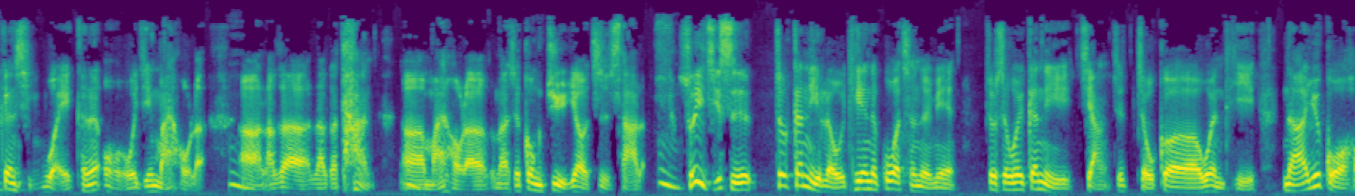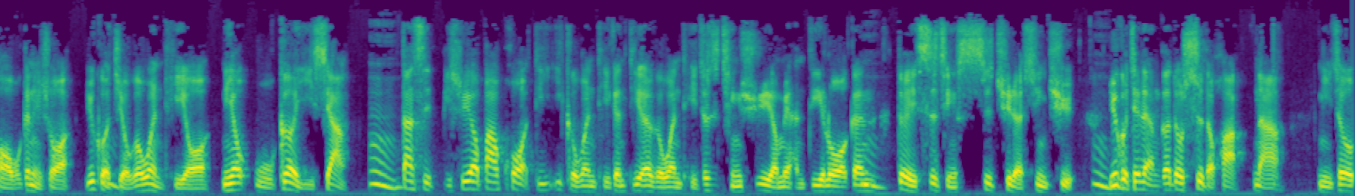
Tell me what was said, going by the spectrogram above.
跟行为，可能哦，我已经买好了啊，那个那个碳啊，买好了那些工具要自杀了，嗯，所以其实就跟你聊天的过程里面，就是会跟你讲这九个问题。那如果哈，我跟你说，如果九个问题哦，你有五个以上，嗯，但是必须要包括第一个问题跟第二个问题，就是情绪有没有很低落，跟对事情失去了兴趣。嗯，如果这两个都是的话，那你就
